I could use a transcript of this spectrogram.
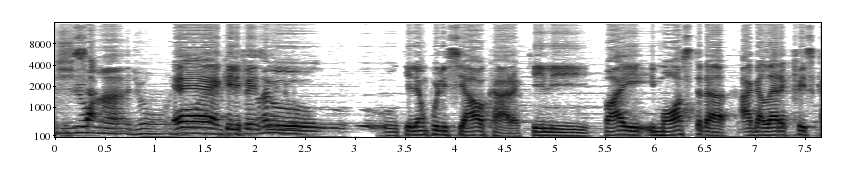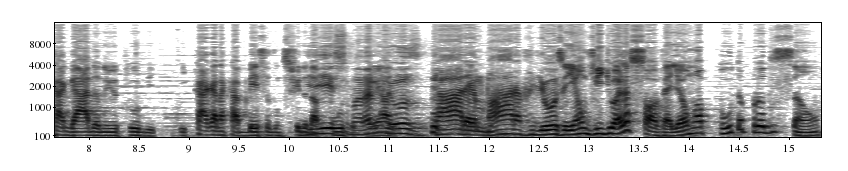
De uma. De um, de É, uma- que ele fez o, o- que ele é um policial, cara, que ele vai e mostra a galera que fez cagada no YouTube e caga na cabeça de uns filhos da puta. Isso, tá ligado? maravilhoso. Cara, é maravilhoso. E é um vídeo, olha só, velho, é uma puta produção.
